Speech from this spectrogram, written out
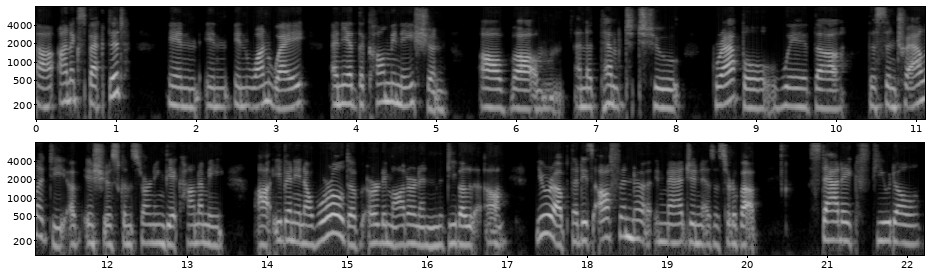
uh, unexpected in in in one way, and yet the culmination of um, an attempt to grapple with uh, the centrality of issues concerning the economy, uh, even in a world of early modern and medieval uh, Europe that is often uh, imagined as a sort of a static feudal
